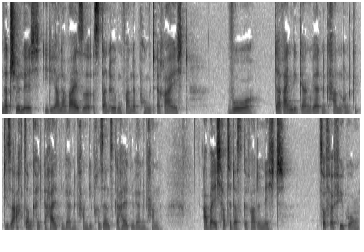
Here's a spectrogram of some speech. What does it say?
Natürlich, idealerweise ist dann irgendwann der Punkt erreicht, wo da reingegangen werden kann und diese Achtsamkeit gehalten werden kann, die Präsenz gehalten werden kann. Aber ich hatte das gerade nicht zur Verfügung,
